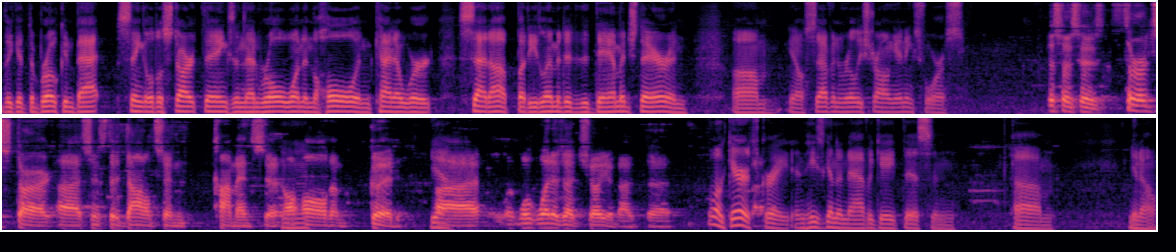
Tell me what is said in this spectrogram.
they get the broken bat single to start things, and then roll one in the hole and kind of were set up. But he limited the damage there, and um, you know, seven really strong innings for us. This was his third start uh, since the Donaldson comments, uh, all- Mhm. all of them good. Yeah. Uh, what, what does that show you about uh, Well, Garrett's great, and he's going to navigate this, and um, you know,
